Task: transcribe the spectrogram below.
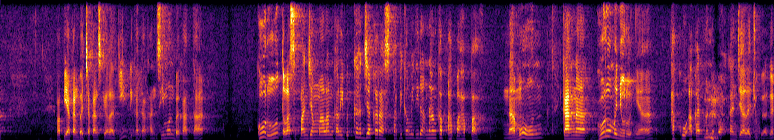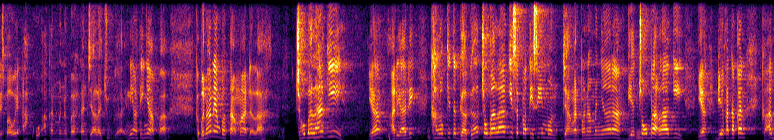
Papi akan bacakan sekali lagi, dikatakan, Simon berkata, Guru telah sepanjang malam kami bekerja keras, tapi kami tidak nangkap apa-apa. Namun karena guru menyuruhnya, aku akan menebahkan jala juga. Garis bawahi, aku akan menebahkan jala juga. Ini artinya apa? Kebenaran yang pertama adalah coba lagi. Ya, adik-adik, kalau kita gagal, coba lagi seperti Simon. Jangan pernah menyerah. Dia coba lagi. Ya, dia katakan,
